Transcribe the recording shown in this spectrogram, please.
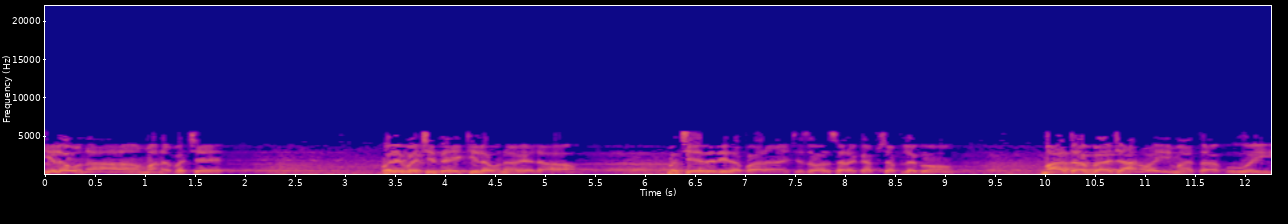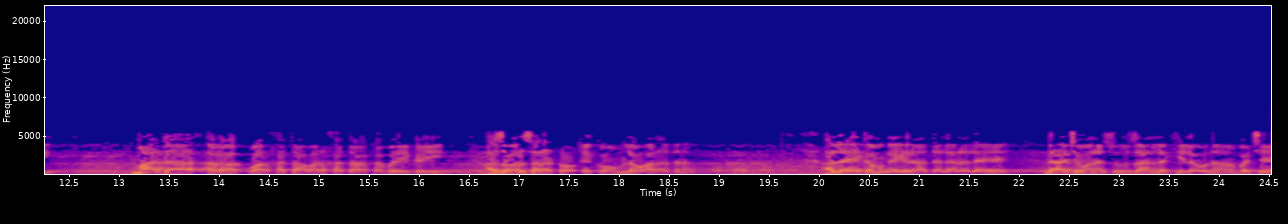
کلونا من بچه ولی بچی ته کلونا ویلا بچه د دې لپاره چې زور سره غب شپ لګو ما ته بجان وای ما ته بو وای ما ته هغه ورختا ورختا خبرې کوي ازور سره ټوکې کوم لو ارادنا الله کومه اراده لرله دا چې ونه سوزان لکیلونه بچي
